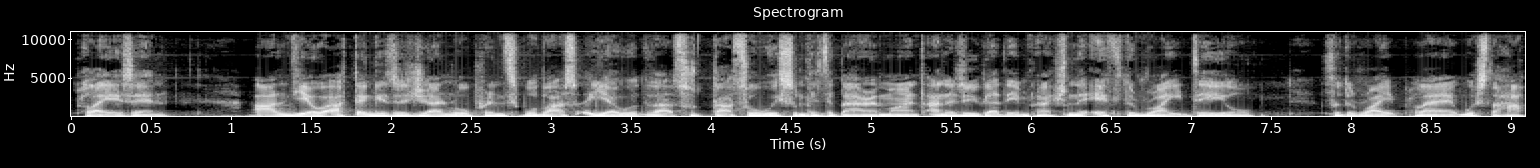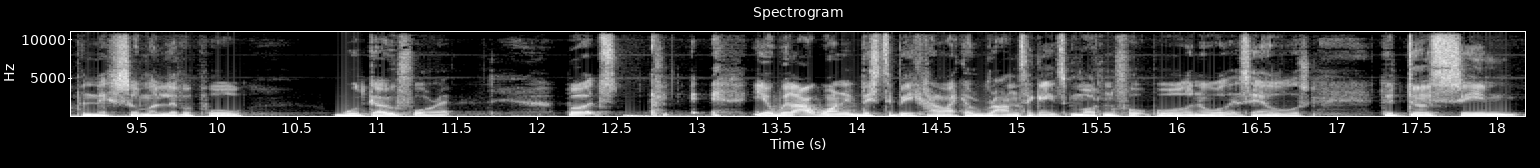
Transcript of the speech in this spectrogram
players in. And you know, I think as a general principle, that's you know, that's that's always something to bear in mind. And I do get the impression that if the right deal for the right player was to happen this summer, Liverpool would go for it. But you know, without wanting this to be kind of like a rant against modern football and all its ills, there does seem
